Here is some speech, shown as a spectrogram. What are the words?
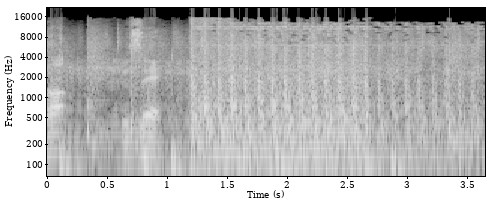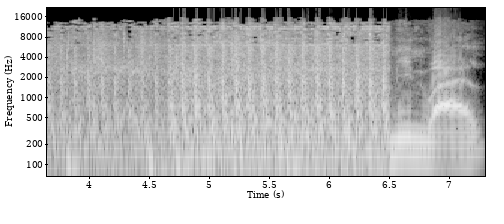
あうぜえ Meanwhile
